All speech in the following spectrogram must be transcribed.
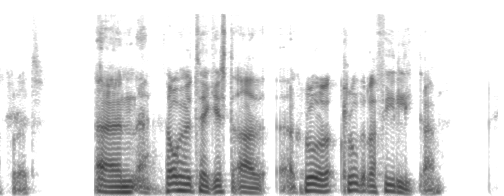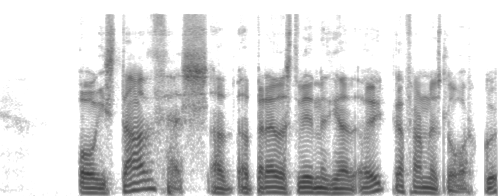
Akkurat. En þó hefur tekist að klúðra því líka og í stað þess að, að bregðast við með því að auka framleiðslu á orku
